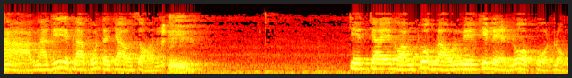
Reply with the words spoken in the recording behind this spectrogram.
หากนะที่พระพุทธเจ้าสอน จิตใจของพวกเรามีกิเลสโลภโกรธหลง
